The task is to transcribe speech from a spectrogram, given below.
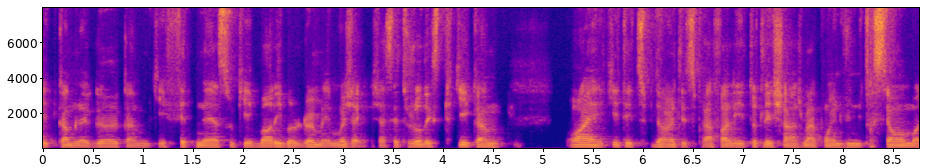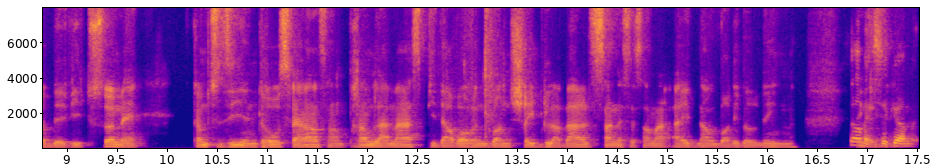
être comme le gars comme, qui est fitness ou qui est bodybuilder. Mais moi, j'essaie toujours d'expliquer comme Ouais, ok, t'es-tu d'un, t'es-tu prêt à faire tous les changements, point de vue nutrition, mode de vie, tout ça, mais comme tu dis, il y a une grosse différence entre prendre la masse et d'avoir une bonne shape globale sans nécessairement être dans le bodybuilding. Non, mais c'est comme,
